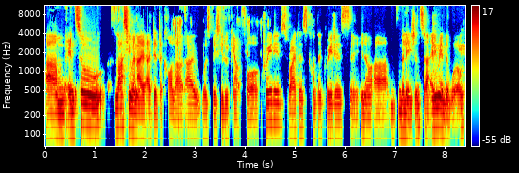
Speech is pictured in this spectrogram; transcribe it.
Um, and so last year when I, I, did the call out, I was basically looking out for creatives, writers, content creators, uh, you know, uh, Malaysians, uh, anywhere in the world,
